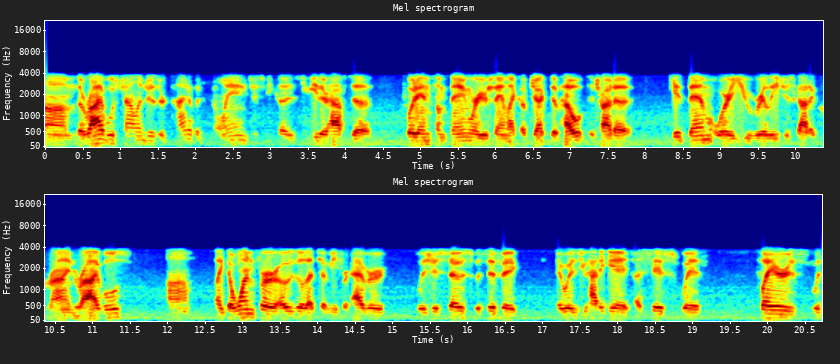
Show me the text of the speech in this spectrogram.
Um, the rivals challenges are kind of annoying just because you either have to put in something where you're saying like objective help to try to get them, or you really just got to grind rivals. Um, like the one for Ozil that took me forever was just so specific. It was you had to get assists with players with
